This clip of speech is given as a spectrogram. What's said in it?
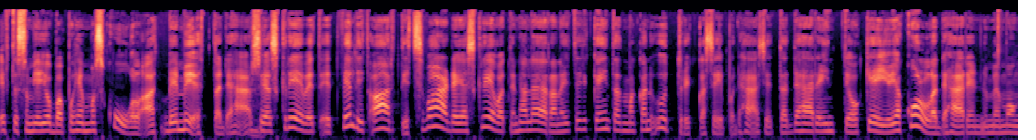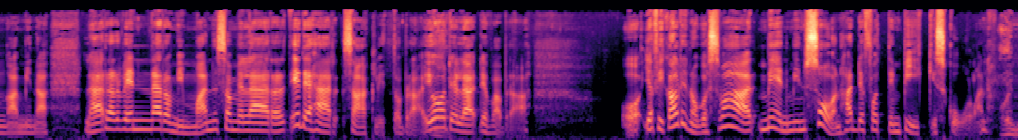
eftersom jag jobbar på Hem och skola, att bemöta det här. Så jag skrev ett, ett väldigt artigt svar där jag skrev åt den här läraren, jag tycker inte att man kan uttrycka sig på det här sättet, att det här är inte okej. Och jag kollade det här ännu med många av mina lärarvänner och min man som är lärare. Är det här sakligt och bra? Ja. det, det var bra. Och jag fick aldrig något svar, men min son hade fått en pik i skolan. Oj.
